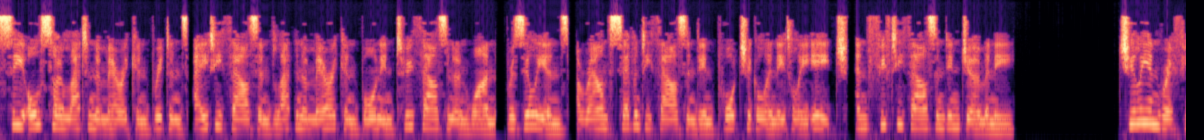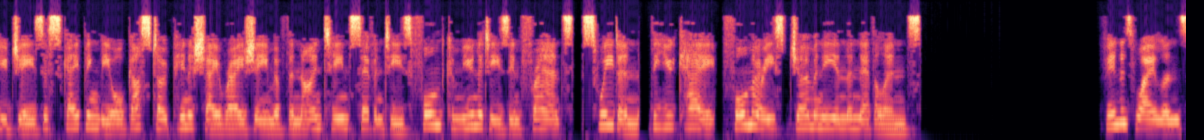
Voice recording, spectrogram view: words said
See also Latin American Britons 80,000 Latin American born in 2001, Brazilians, around 70,000 in Portugal and Italy each, and 50,000 in Germany. Chilean refugees escaping the Augusto Pinochet regime of the 1970s formed communities in France, Sweden, the UK, former East Germany and the Netherlands. Venezuelans,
